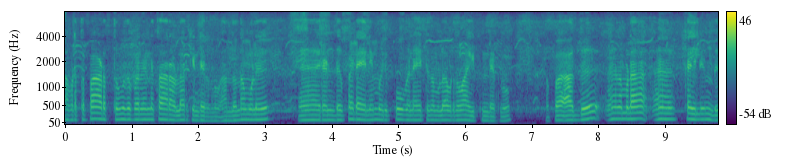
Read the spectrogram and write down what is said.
അവിടുത്തെ പാടത്തും ഇതുപോലെ തന്നെ താറാവുകൾ ഇറക്കിയിട്ടുണ്ടായിരുന്നു അന്ന് നമ്മൾ രണ്ട് പെടേനെയും ഒരു പൂവനായിട്ട് നമ്മൾ അവിടുന്ന് വാങ്ങിയിട്ടുണ്ടായിരുന്നു. അപ്പോൾ അത് നമ്മുടെ കയ്യിലുണ്ട്.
